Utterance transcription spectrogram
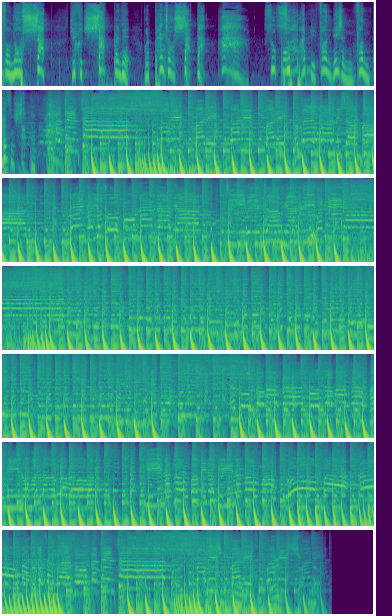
pencil no shop. You could sharpen it with pencil sharpener. Ha! Super, Super happy, funny Asian fun pencil sharpener.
